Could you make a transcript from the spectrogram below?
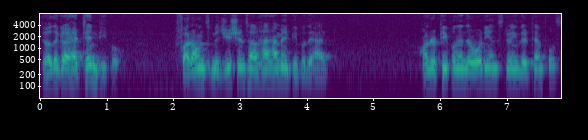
The other guy had 10 people. Pharaoh's magicians, how, how many people they had? 100 people in their audience doing their temples?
